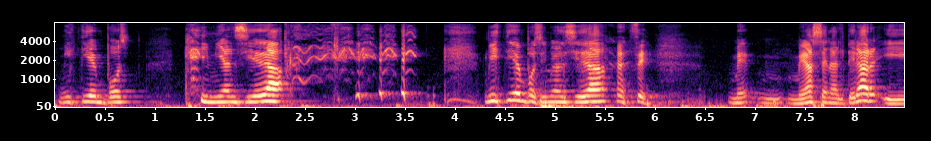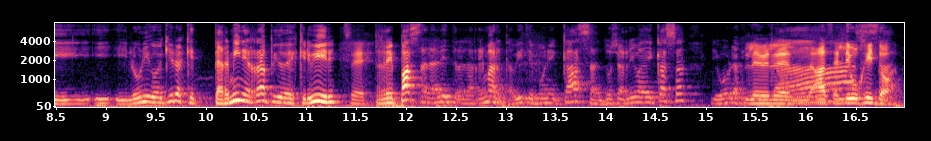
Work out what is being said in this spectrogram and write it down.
Mis tiempos y mi ansiedad. mis tiempos y mi ansiedad sí. me, me hacen alterar y, y- y lo único que quiero es que termine rápido de escribir, Sí. repasa la letra, la remarca, ¿viste? Pone casa, entonces arriba de casa y vuelve a Le, le- hace el dibujito.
